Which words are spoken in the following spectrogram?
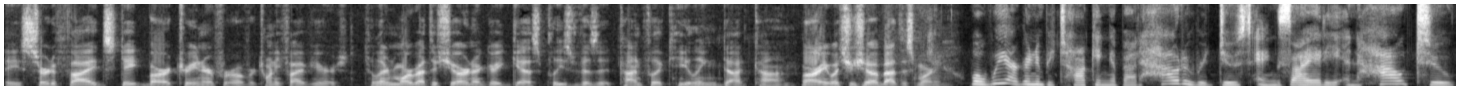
a certified state bar trainer for over 25 years. To learn more about the show and our great guests, please visit conflicthealing.com. Mari, what's your show about this morning? Well, we are going to be talking about how to reduce anxiety and how to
